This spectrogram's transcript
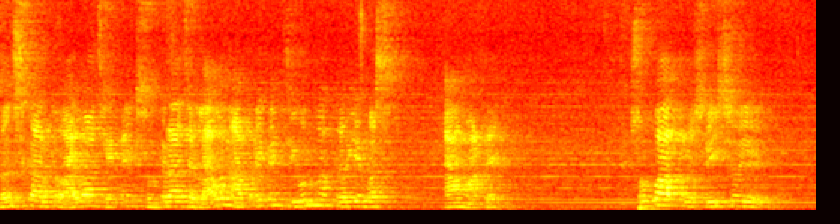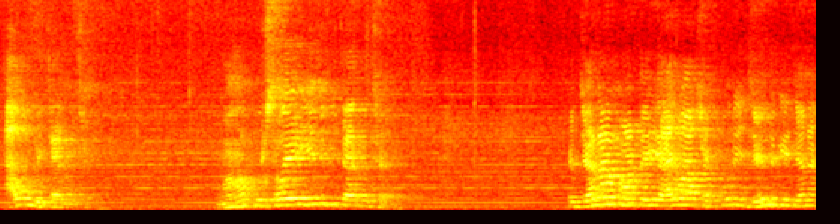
સંસ્કાર તો આવ્યા છે, કંઈક સુધરા છે. લાવો ને આપણે કંઈક જીવનમાં કરીએ બસ આ માટે. સુપાત્ર શિષ્યોએ આવું વિચાર્યું છે. મહાપુરુષોએ એ જ વિચાર્યું છે કે જેના માટે આવ્યા છે, પૂરી જિંદગી જેને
